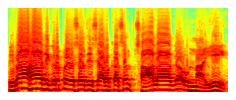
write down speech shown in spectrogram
వివాహాది గృహప్రవేశాలు చేసే అవకాశాలు చాలాగా ఉన్నాయి.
